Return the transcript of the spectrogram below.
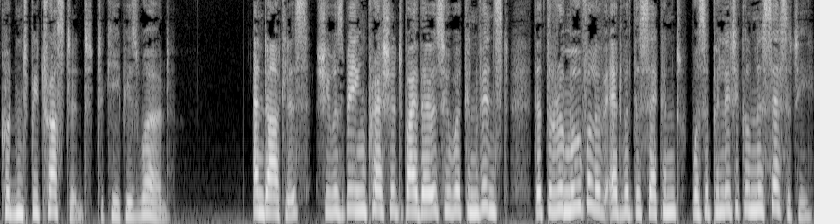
couldn't be trusted to keep his word and doubtless she was being pressured by those who were convinced that the removal of Edward II was a political necessity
